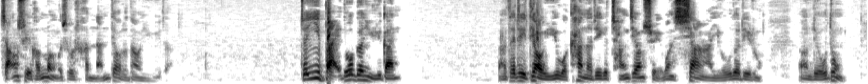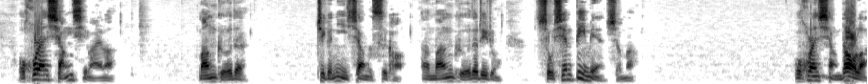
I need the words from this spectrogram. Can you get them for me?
涨水很猛的时候是很难钓得到鱼的。这一百多根鱼竿啊，在这里钓鱼，我看到这个长江水往下游的这种啊流动，我忽然想起来了芒格的这个逆向的思考啊，芒格的这种首先避免什么？我忽然想到了。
